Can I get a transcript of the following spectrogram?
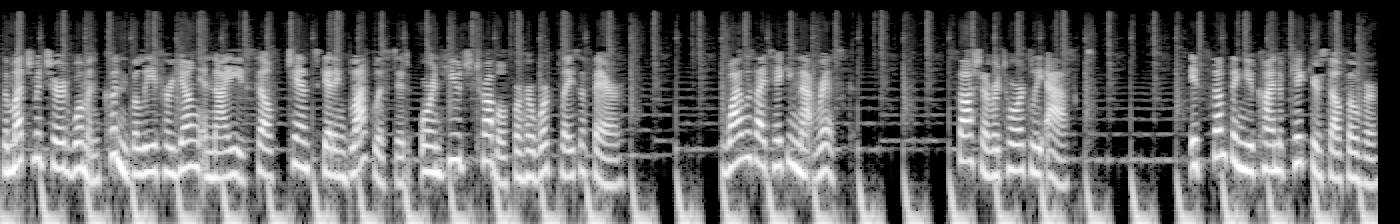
the much-matured woman couldn't believe her young and naive self chanced getting blacklisted or in huge trouble for her workplace affair. Why was I taking that risk? Sasha rhetorically asked. It's something you kind of kick yourself over.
